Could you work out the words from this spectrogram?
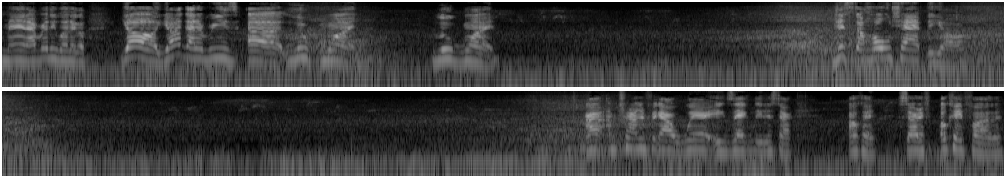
Man, I really want to go. Y'all, y'all got to read uh, Luke 1. Luke 1. Just the whole chapter, y'all. I, am trying to figure out where exactly to start. Okay, start. okay, Father.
